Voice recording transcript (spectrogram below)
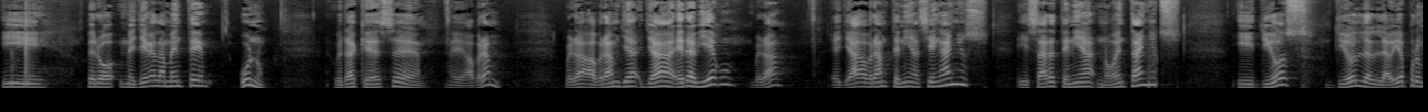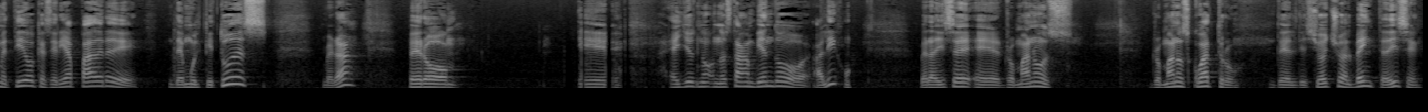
y, pero me llega a la mente uno, ¿verdad? que es Abraham. ¿verdad? Abraham ya, ya era viejo, ¿verdad? Eh, ya Abraham tenía 100 años y Sara tenía 90 años. Y Dios, Dios le, había prometido que sería padre de, multitudes, ¿verdad? Pero eh, ellos no, estaban viendo al hijo, ¿verdad? Dice eh, Romanos, Romanos 4, del 18 al 20, dice,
